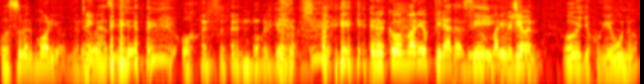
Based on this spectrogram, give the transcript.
un Super Mario, Sí. así. Oh, el Super Mario. Eran como Mario piratas, sí, como que Mario peleaban. Oh, yo jugué uno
